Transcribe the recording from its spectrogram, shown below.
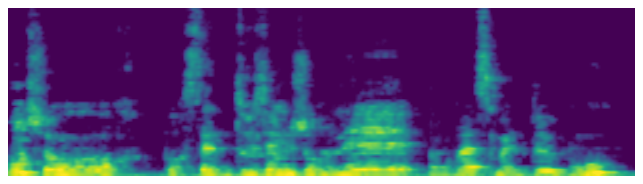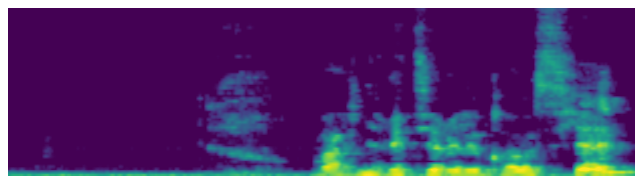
Bonjour, pour cette douzième journée, on va se mettre debout. On va venir étirer les bras au ciel.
